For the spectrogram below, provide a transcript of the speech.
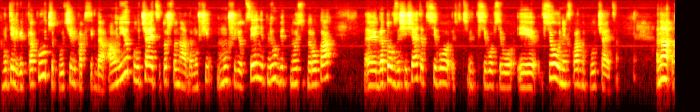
хотели, говорить, как лучше, получили, как всегда. А у нее получается то, что надо. Муж, муж ее ценит, любит, носит на руках, э, готов защищать от всего, всего-всего, и все у них складно получается. Она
